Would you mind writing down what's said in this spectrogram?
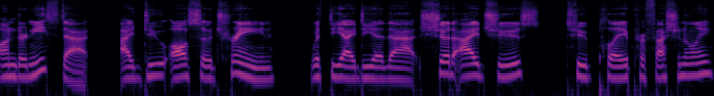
underneath that, I do also train with the idea that should I choose to play professionally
